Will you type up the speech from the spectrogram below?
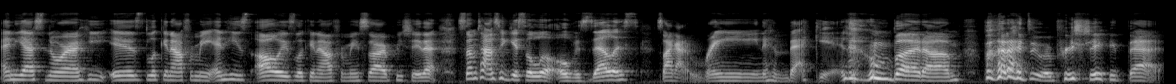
And yes, Nora, he is looking out for me and he's always looking out for me. So I appreciate that. Sometimes he gets a little overzealous, so I got to rein him back in. but um but I do appreciate that.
